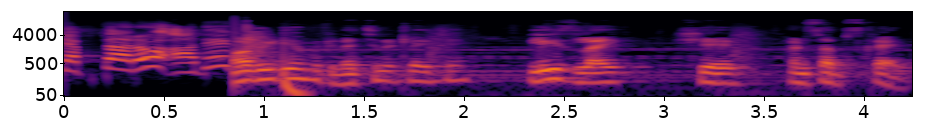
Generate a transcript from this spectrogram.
చెప్తారో అదే మా వీడియో మీకు నచ్చినట్లయితే please like share and subscribe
